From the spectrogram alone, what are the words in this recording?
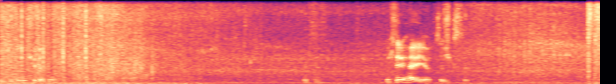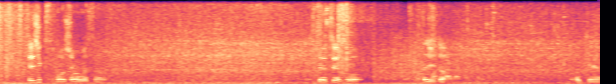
自分の種類だろ左早いよ2 6 2 6ポーションお前さん。2 2 4弾いた。オッケー。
